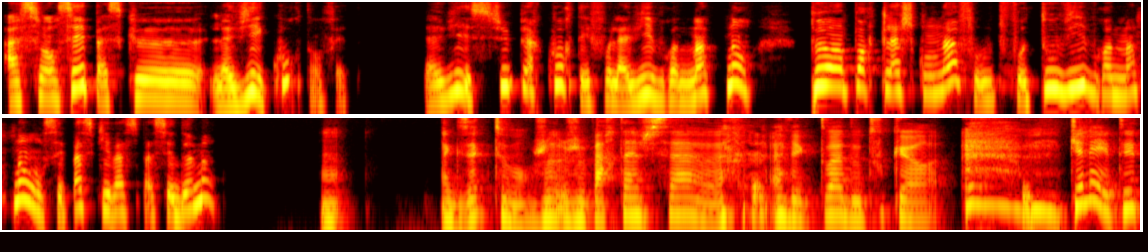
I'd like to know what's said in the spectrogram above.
à se lancer parce que la vie est courte, en fait. La vie est super courte et il faut la vivre maintenant. Peu importe l'âge qu'on a, faut, faut tout vivre maintenant. On ne sait pas ce qui va se passer demain. Mmh. Exactement, je, partage ça euh, avec toi de tout cœur. Quelle a été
